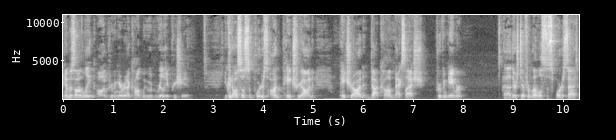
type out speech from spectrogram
Amazon link on ProvenGamer.com, we would really appreciate it. You can also support us on Patreon, patreon.com backslash ProvenGamer. Uh, there's different levels to support us at.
